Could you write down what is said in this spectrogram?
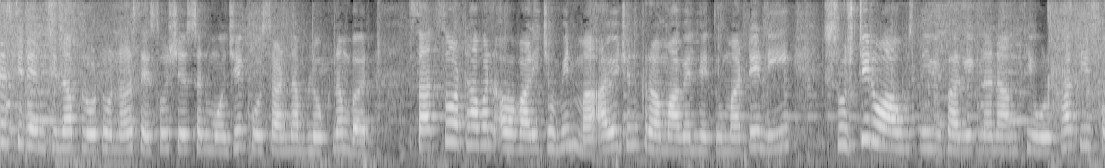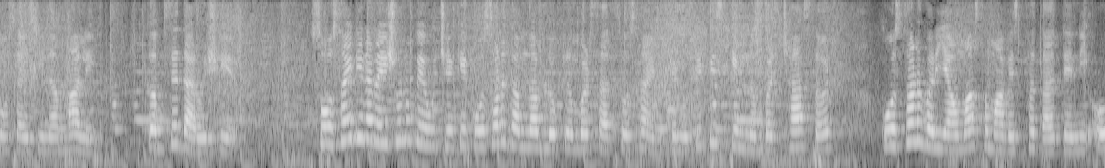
રેસિડેન્સીના પ્લોટ ઓનર્સ એસોસિએશન મોજે કોસાડના બ્લોક નંબર સાતસો અઠાવન વાળી જમીનમાં આયોજન કરવામાં આવેલ હેતુ માટેની સૃષ્ટિ રો હાઉસની વિભાગ એકના નામથી ઓળખાતી સોસાયટીના માલિક કબજેદારો છીએ. સોસાયટીના રહીશોનું કહેવું છે કે કોસળ ગામના બ્લોક નંબર સાતસો સાઠ તેનો ટીપી સ્કીમ નંબર છાસઠ કોસળ વરિયાઓમાં સમાવેશ થતાં તેની ઓ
